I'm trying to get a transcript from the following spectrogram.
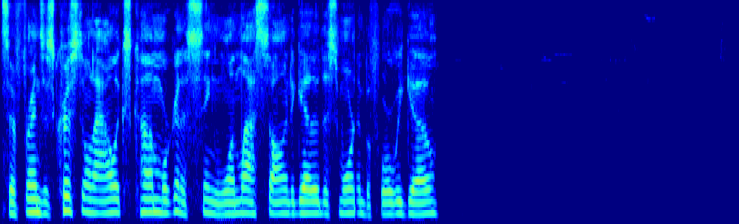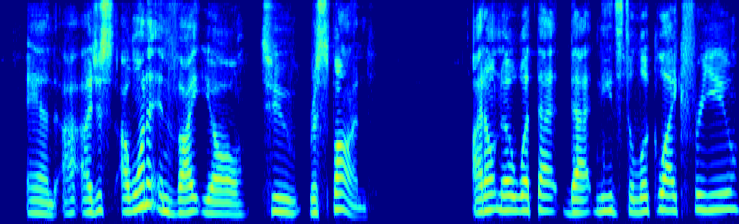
So, friends, as Crystal and Alex come, we're going to sing one last song together this morning before we go. And I, I just I want to invite y'all to respond. I don't know what that that needs to look like for you.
